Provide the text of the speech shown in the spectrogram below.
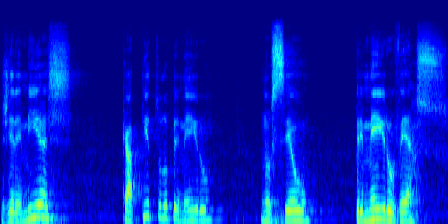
Jeremias capítulo 1, no seu primeiro verso.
